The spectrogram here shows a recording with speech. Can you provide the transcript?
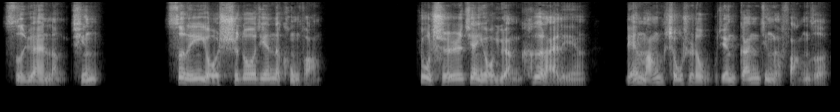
寺院冷清。寺里有十多间的空房，住持见有远客来临。连忙收拾了五间干净的房子，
